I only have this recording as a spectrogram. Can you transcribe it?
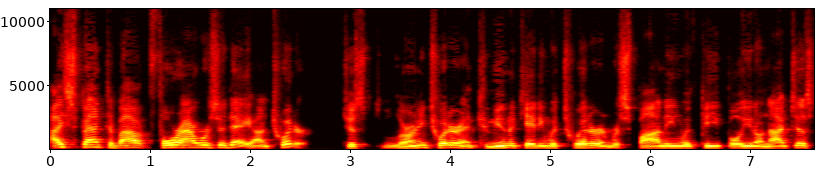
I spent about four hours a day on Twitter, just learning Twitter and communicating with Twitter and responding with people. You know, not just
